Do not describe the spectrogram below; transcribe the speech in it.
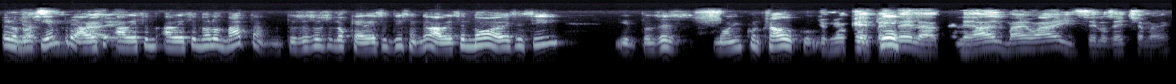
Pero no siempre, a veces, a veces, a veces no los matan. Entonces eso es lo que a veces dicen, no, a veces no, a veces sí. Y entonces no han encontrado. co- Yo creo que depende de la, de la edad, el mae va y se los echa, mae,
